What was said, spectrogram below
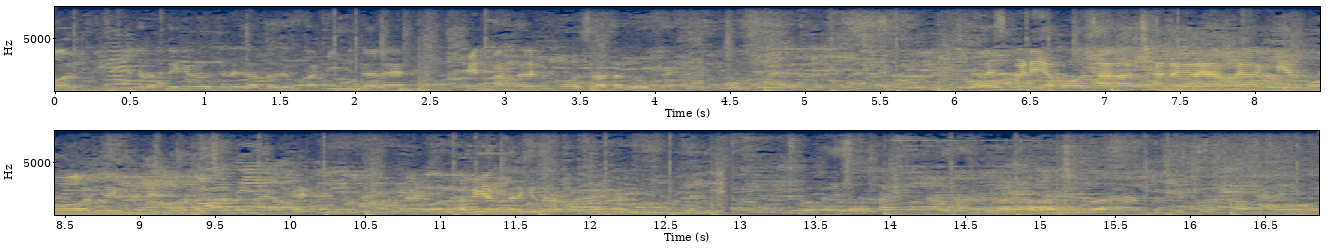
और की तरफ़ देख रहे हो, इतने ज़्यादा जनता भी इधर है। फिर अंदर भी बहुत ज़्यादा लोग हैं। बस बढ़िया, बहुत ज़्यादा अच्छा लग रहा है यहाँ पे आके और देखने में बहुत अच्छा लग रहा है यहाँ पे। और अभी अंदर की तरफ़ तो आ चुका है पराठा और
